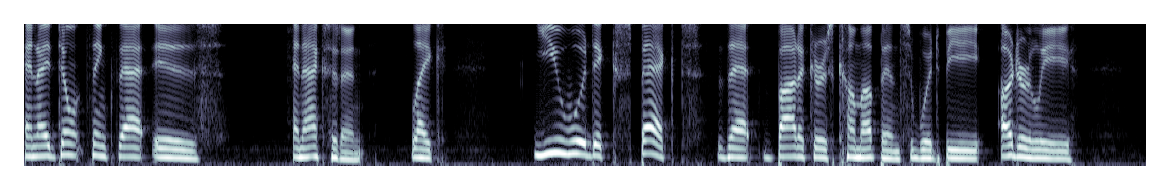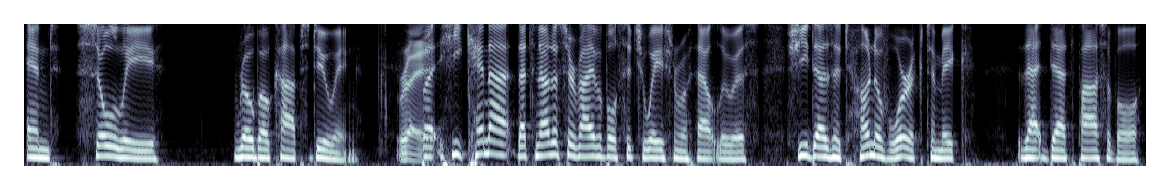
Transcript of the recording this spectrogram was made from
and I don't think that is an accident. Like you would expect that Boddicker's comeuppance would be utterly and solely RoboCop's doing. Right. But he cannot. That's not a survivable situation without Lewis. She does a ton of work to make that death possible.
